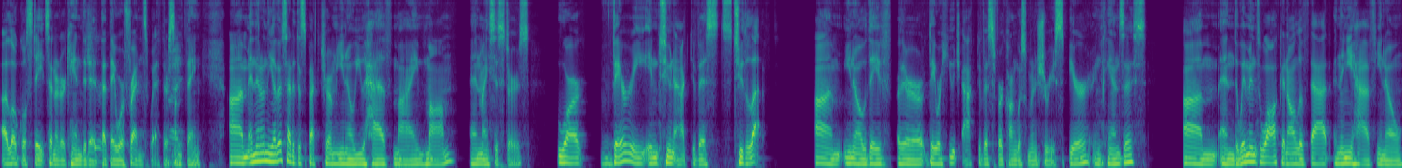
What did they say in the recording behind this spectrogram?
a local state senator candidate Sure. that they were friends with or Right. something. Um, and then on the other side of the spectrum, you know, you have my mom and my sisters who are very in tune activists to the left. Um, you know, they've they're they were huge activists for Congresswoman Sharia Spear in Kansas, um, and the Women's Walk and all of that. And then you have, you know,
